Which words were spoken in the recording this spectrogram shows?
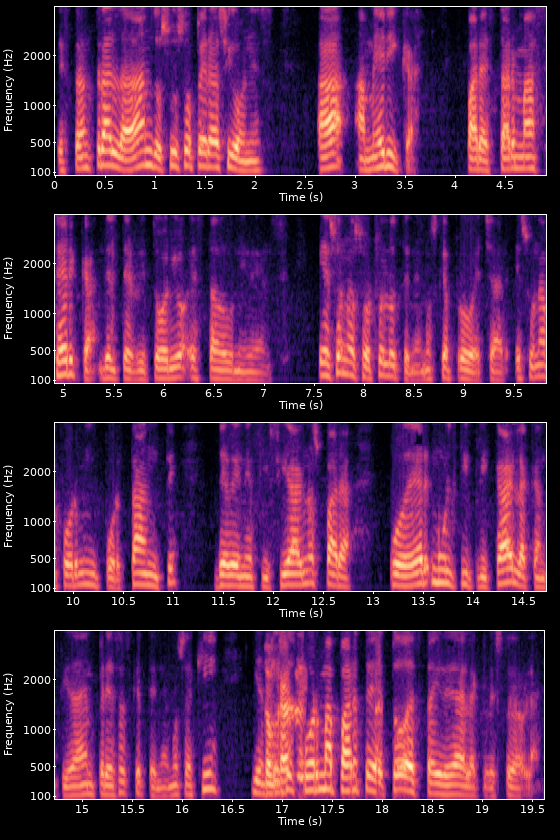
están trasladando sus operaciones a América para estar más cerca del territorio estadounidense. Eso nosotros lo tenemos que aprovechar. Es una forma importante de beneficiarnos para poder multiplicar la cantidad de empresas que tenemos aquí. Y entonces forma parte de toda esta idea de la que le estoy hablando.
